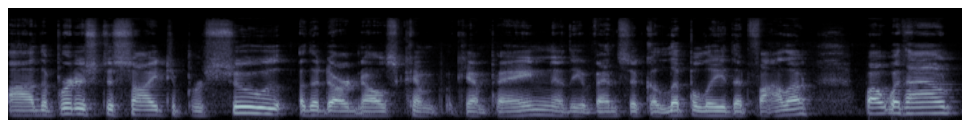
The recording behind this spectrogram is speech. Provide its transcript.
Uh, the British decide to pursue the Dardanelles cam- campaign, and the events at Gallipoli that followed, but without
